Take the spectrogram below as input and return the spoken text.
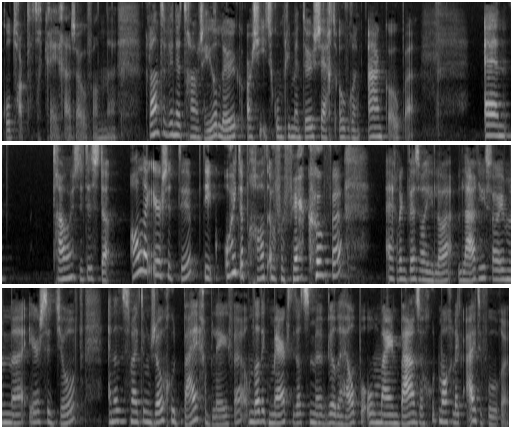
contract had gekregen en zo, van uh, klanten vinden het trouwens heel leuk als je iets complimenteus zegt over een aankopen. En trouwens, dit is de allereerste tip die ik ooit heb gehad over verkopen. Eigenlijk best wel hilarisch, zo in mijn uh, eerste job. En dat is mij toen zo goed bijgebleven, omdat ik merkte dat ze me wilde helpen om mijn baan zo goed mogelijk uit te voeren.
